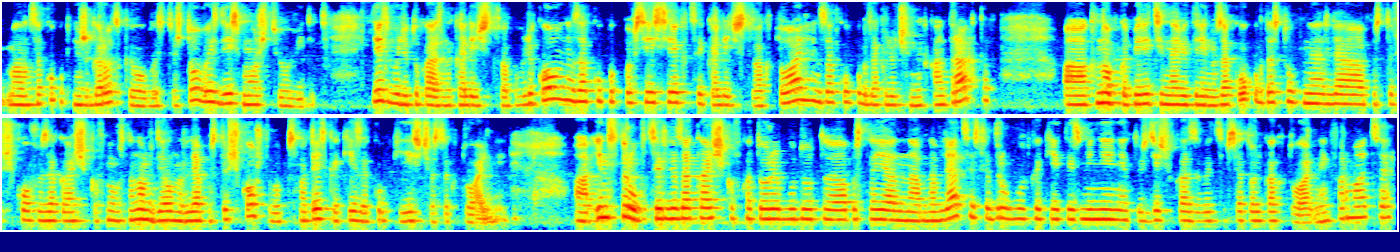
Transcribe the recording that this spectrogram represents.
малых закупок Нижегородской области. Что вы здесь можете увидеть? Здесь будет указано количество опубликованных закупок по всей секции, количество актуальных закупок, заключенных контрактов, а, кнопка «Перейти на витрину закупок», доступная для поставщиков и заказчиков, но ну, в основном сделана для поставщиков, чтобы посмотреть, какие закупки есть сейчас актуальные. А, инструкции для заказчиков, которые будут а, постоянно обновляться, если вдруг будут какие-то изменения, то здесь указывается вся только актуальная информация.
